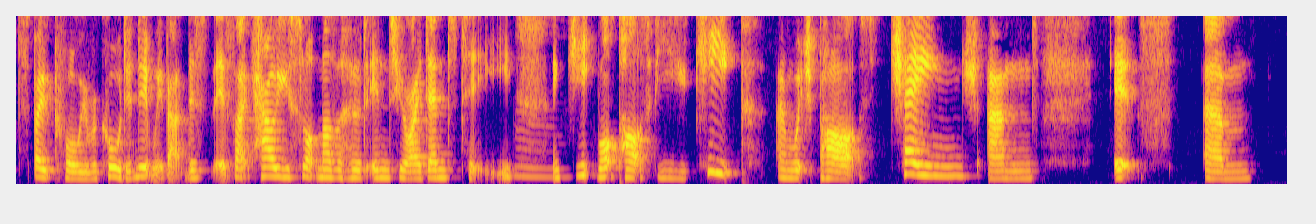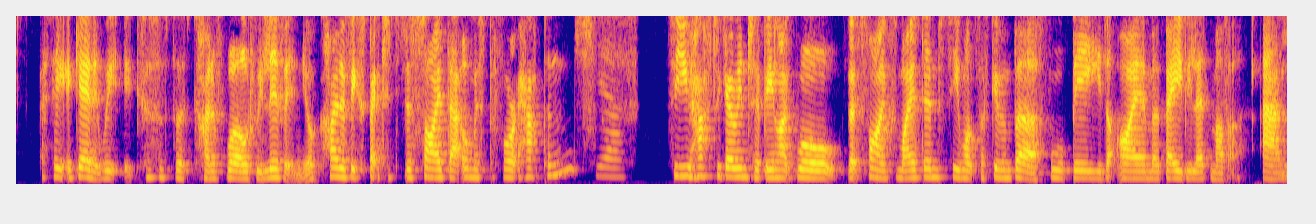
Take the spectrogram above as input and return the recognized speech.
spoke before we recorded, didn't we, about this? It's like how you slot motherhood into your identity and keep what parts of you you keep and which parts change. And it's, um, I think again, we because of the kind of world we live in, you're kind of expected to decide that almost before it happens. yeah. So you have to go into it being like, well, that's fine because my identity once I've given birth will be that I am a baby-led mother, and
